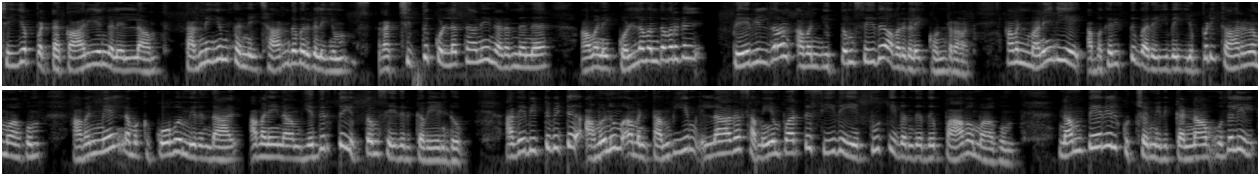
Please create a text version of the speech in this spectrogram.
செய்யப்பட்ட காரியங்கள் எல்லாம் தன்னையும் தன்னை சார்ந்தவர்களையும் ரட்சித்து கொள்ளத்தானே நடந்தன. அவனை கொல்ல வந்தவர்கள் பேரில்தான் அவன் யுத்தம் செய்து அவர்களை கொன்றான். அவன் மனைவியை அபகரித்து வர இவை எப்படி காரணமாகும்? அவன் மேல் நமக்கு கோபம் இருந்தால் அவனை நாம் எதிர்த்து யுத்தம் செய்திருக்க வேண்டும். அதை விட்டுவிட்டு அவனும் அவன் தம்பியும் இல்லாத சமயம் பார்த்து சீதையை தூக்கி வந்தது பாவமாகும். நம் பேரில் குற்றம் இருக்க நாம் முதலில்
